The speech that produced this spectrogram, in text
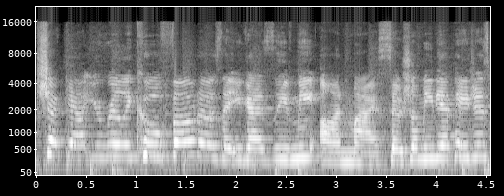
Check out your really cool photos that you guys leave me on my social media pages.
